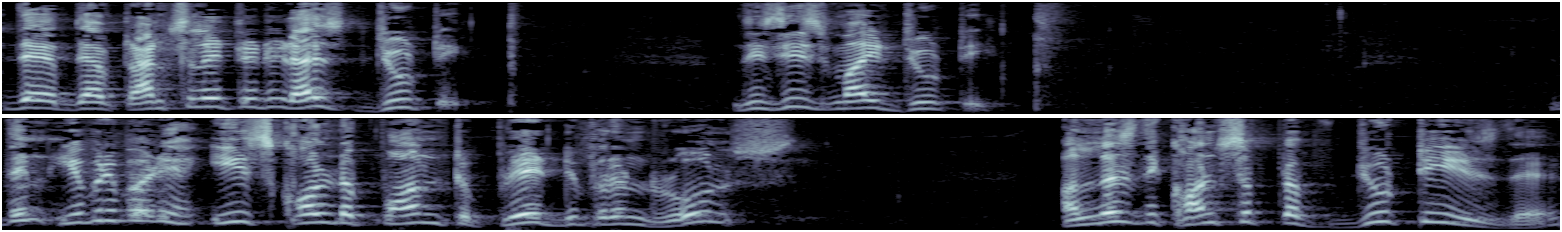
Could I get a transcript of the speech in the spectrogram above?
they, they have translated it as duty. This is my duty. Then everybody is called upon to play different roles. Unless the concept of duty is there,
